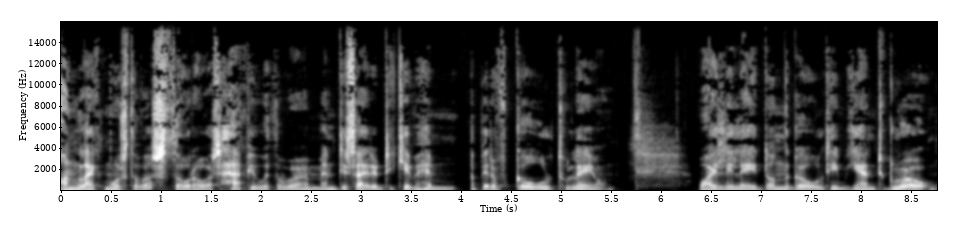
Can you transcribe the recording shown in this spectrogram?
Unlike most of us, Thora was happy with the worm and decided to give him a bit of gold to lay on. While he laid on the gold, he began to grow,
